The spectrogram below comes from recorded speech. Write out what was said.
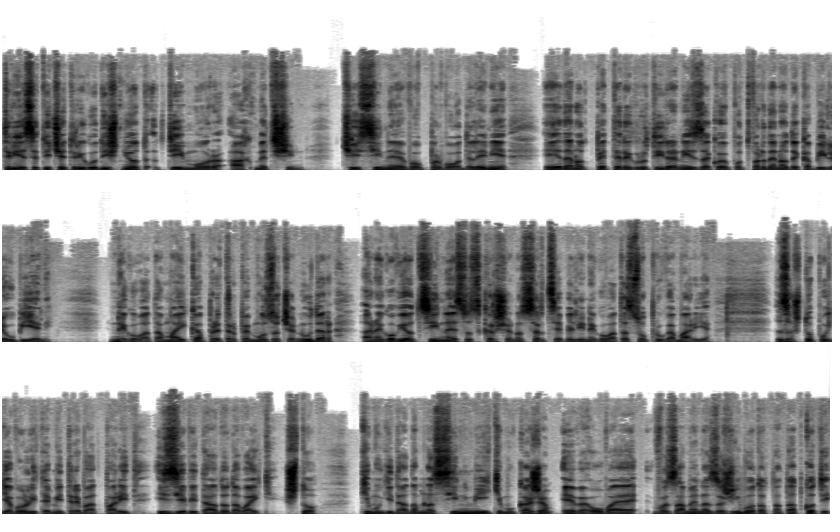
34 годишниот Тимор Ахметшин, чиј син е во прво оделение, е еден од петте регрутирани за кој е потврдено дека биле убиени. Неговата мајка претрпе мозочен удар, а неговиот син е со скршено срце, вели неговата сопруга Марија. Зашто по ѓаволите ми требаат парите? Изјави таа додавајки. Што? Ке му ги дадам на син ми и ке му кажам, еве, ова е во замена за животот на татко ти.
